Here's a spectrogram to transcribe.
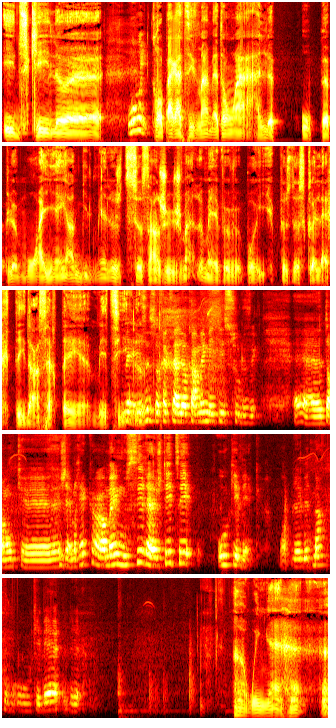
éduqué, là, euh, oui, comparativement, mettons, à, le, au peuple moyen, entre guillemets. Là, je dis ça sans jugement, là, mais veut, veut pas, il y a plus de scolarité dans certains euh, métiers. Mais c'est ça, fait que ça a quand même été soulevé. donc, j'aimerais quand même aussi rajouter, tu sais, au Québec. Bon, le 8 mars au Québec, ah oui, hein, hein, hein.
